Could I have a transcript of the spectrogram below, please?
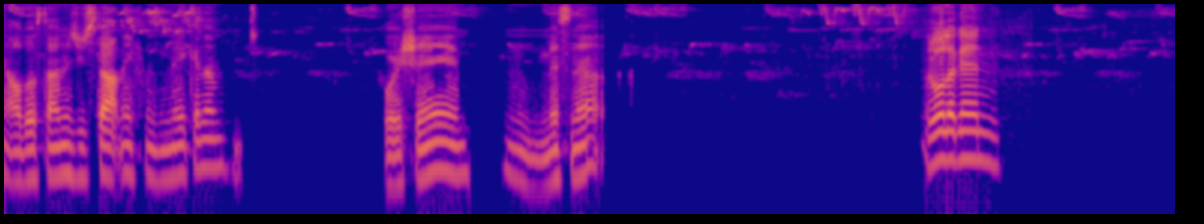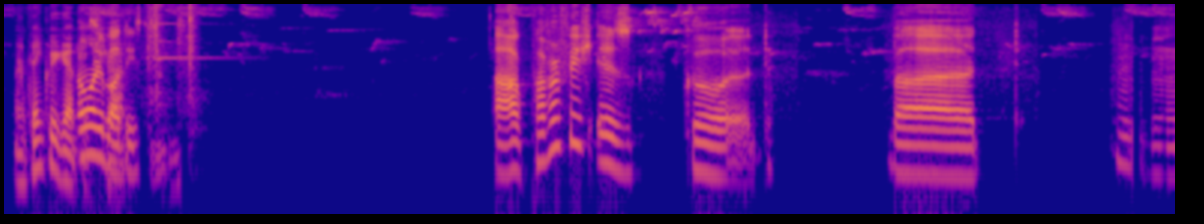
all those times you stopped me from making them, for shame, Hmm, missing out. Roll again. I think we got. Don't this worry about these. Uh, pufferfish is good, but hmm,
